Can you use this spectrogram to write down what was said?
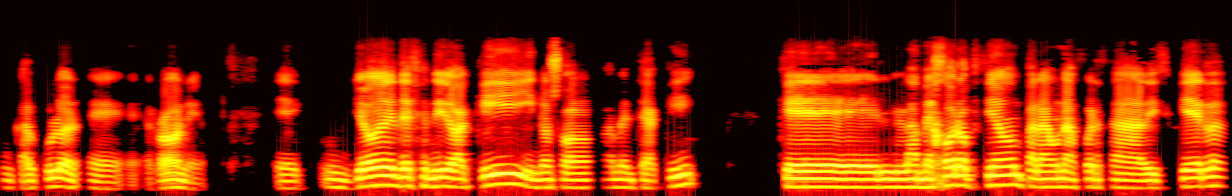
un, cálculo erróneo. yo he defendido aquí, y no solamente aquí, que la mejor opción para una fuerza de izquierda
